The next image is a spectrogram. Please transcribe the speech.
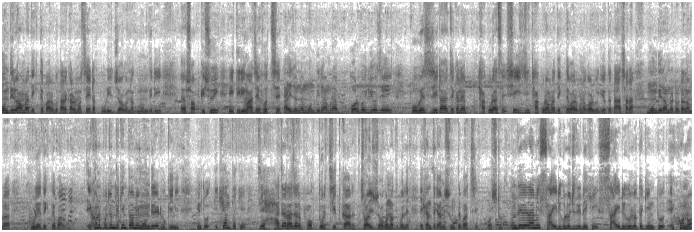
মন্দিরও আমরা দেখতে পারব। তার কারণ হচ্ছে এটা পুরীর জগন্নাথ মন্দিরই সব কিছুই রীতি রিমাজে হচ্ছে। তাই জন্য মন্দিরে আমরা গর্ভগৃহ যে প্রবেশ যেটা, যেখানে ঠাকুর আছে, সেই যে ঠাকুর আমরা দেখতে পারব না গর্ভগৃহতে। তাছাড়া মন্দির আমরা টোটাল আমরা ঘুরে দেখতে পারব। এখনও পর্যন্ত কিন্তু আমি মন্দিরে ঢুকিনি। কিন্তু এখান থেকে যে হাজার হাজার ভক্তর চিৎকার, জয় জগন্নাথ বলে এখান থেকে আমি শুনতে পাচ্ছি স্পষ্ট। মন্দিরের আমি সাইডগুলো যদি দেখি, সাইডগুলোতে কিন্তু এখনও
